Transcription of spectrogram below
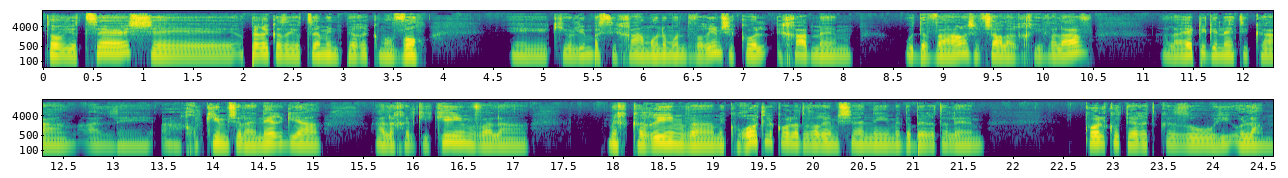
טוב, יוצא שהפרק הזה יוצא מן פרק מבוא, אה, כי עולים בשיחה המון המון דברים, שכל אחד מהם הוא דבר שאפשר להרחיב עליו, על האפיגנטיקה, על אה, החוקים של האנרגיה, על החלקיקים ועל המחקרים והמקורות לכל הדברים שאני מדברת עליהם. כל כותרת כזו היא עולם.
